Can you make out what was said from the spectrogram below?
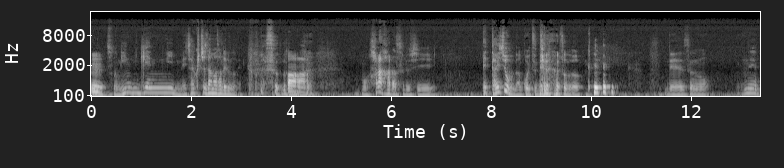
うん。その人間にめちゃくちゃ騙されるのね。そうあ。もうハラハラするしえ大丈夫な？こいつみたいな。その。でそのね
